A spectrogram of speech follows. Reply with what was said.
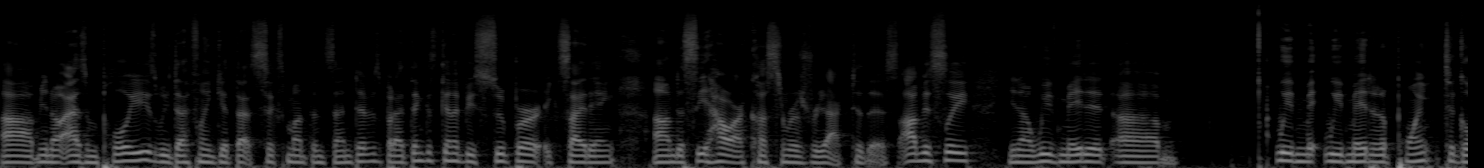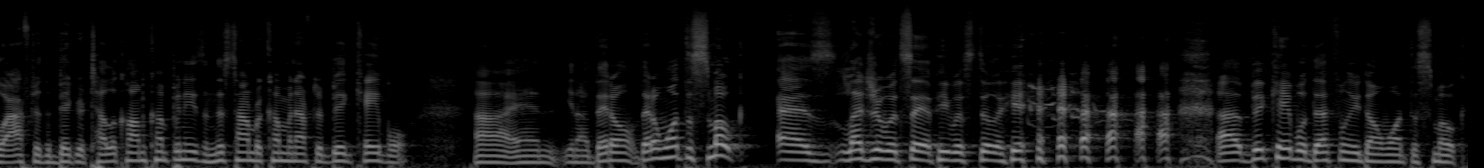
um, you know, as employees, we definitely get that six month incentives. But I think it's going to be super exciting um, to see how our customers react to this. Obviously, you know, we've made it. Um, we've we've made it a point to go after the bigger telecom companies, and this time we're coming after big cable, uh, and you know they don't they don't want the smoke as Legere would say if he was still here. uh, Big Cable definitely don't want the smoke.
